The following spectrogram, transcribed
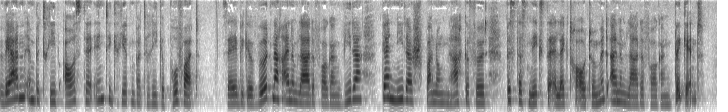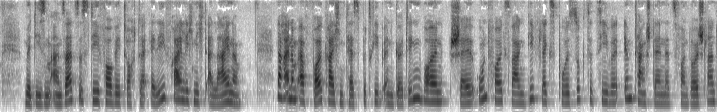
werden im Betrieb aus der integrierten Batterie gepuffert. Selbige wird nach einem Ladevorgang wieder per Niederspannung nachgefüllt, bis das nächste Elektroauto mit einem Ladevorgang beginnt. Mit diesem Ansatz ist die VW-Tochter Elli freilich nicht alleine. Nach einem erfolgreichen Testbetrieb in Göttingen wollen Shell und Volkswagen die Flexpuls sukzessive im Tankstellennetz von Deutschland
